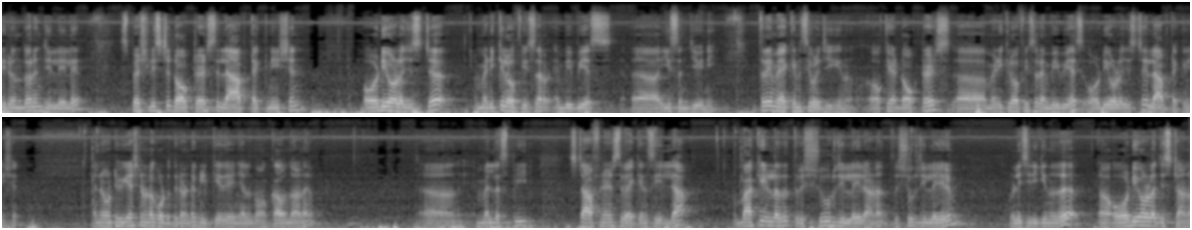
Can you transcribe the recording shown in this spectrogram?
തിരുവനന്തപുരം ജില്ലയിൽ specialist doctors lab technician audiologist medical officer M B B S E Sanjeevani. ഇത്രയും വേക്കൻസി വിളിച്ചിരിക്കുന്നു. Okay doctors medical officer M B B S audiologist lab technician. അതിന് നോട്ടിഫിക്കേഷൻ ഇവിടെ കൊടുത്തിട്ടുണ്ട്. ക്ലിക്ക് ചെയ്ത് കഴിഞ്ഞാൽ നോക്കാവുന്നതാണ്. M L S P staff nurse vacancy ഇല്ല. ബാക്കിയുള്ളത് തൃശ്ശൂർ ജില്ലയിലാണ്. തൃശ്ശൂർ ജില്ലയിലും വിളിച്ചിരിക്കുന്നത് ഓഡിയോളജിസ്റ്റാണ്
